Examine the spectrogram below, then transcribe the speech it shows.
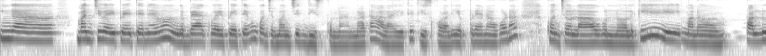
ఇంకా మంచి వైపు అయితేనేమో ఇంకా బ్యాక్ వైపు అయితేమో కొంచెం మంచిది తీసుకున్నాను అనమాట అలా అయితే తీసుకోవాలి. ఎప్పుడైనా కూడా కొంచెం లావుగున్న వాళ్ళకి మనం పళ్ళు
